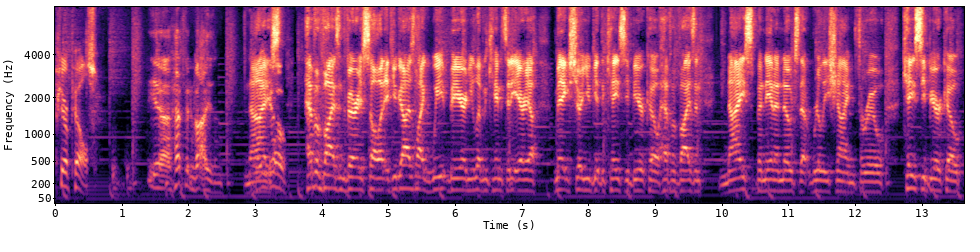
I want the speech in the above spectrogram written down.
Pure Pills. Yeah, Hefeweizen. Nice. Hefeweizen, very solid. If you guys like wheat beer and you live in Kansas City area, make sure you get the KC Beer Co. Hefeweizen. Nice banana notes that really shine through. KC Beer Co.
